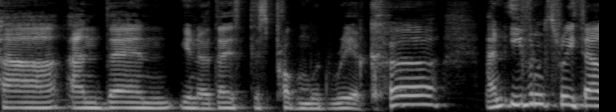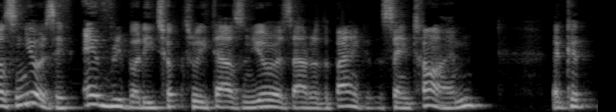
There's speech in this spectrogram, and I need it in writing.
Uh, and then, you know, this problem would reoccur. And even 3,000 euros, if everybody took 3,000 euros out of the bank at the same time, that could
